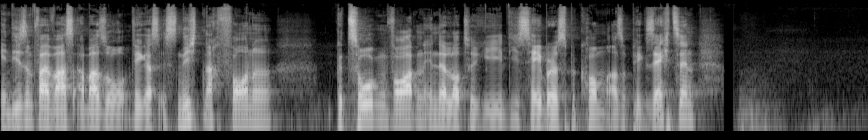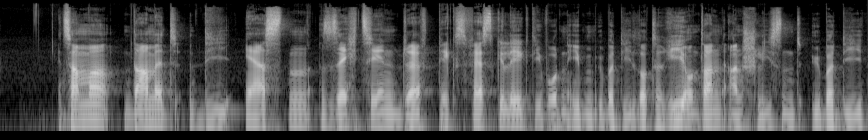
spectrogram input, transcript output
In diesem Fall war es aber so, Vegas ist nicht nach vorne gezogen worden in der Lotterie. Die Sabres bekommen also Pick 16, Jetzt haben wir damit die ersten 16 Draft-Picks festgelegt. Die wurden eben über die Lotterie und dann anschließend über die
